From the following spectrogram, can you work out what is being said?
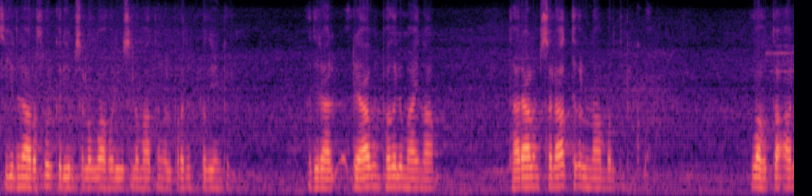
സീദന റസൂൽ കരീം സല്ലാഹു അലൈഹി വസ്ലം തങ്ങൾ പറഞ്ഞിട്ടുള്ളത് എങ്കിൽ അതിനാൽ രാവും പകലുമായി നാം ധാരാളം സലാത്തുകൾ നാം വർദ്ധിപ്പിക്കുക. അള്ളാഹുത്ത ആല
